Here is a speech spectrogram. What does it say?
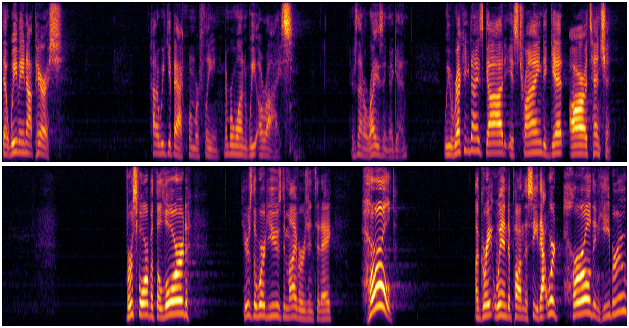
that we may not perish. How do we get back when we're fleeing? Number one, we arise. There's that arising again. We recognize God is trying to get our attention. Verse 4 But the Lord, here's the word used in my version today, hurled a great wind upon the sea. That word hurled in Hebrew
